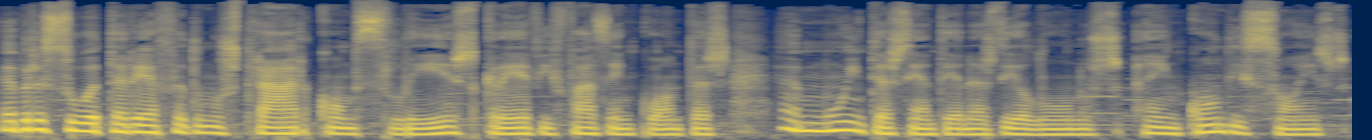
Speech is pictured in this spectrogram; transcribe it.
Abraçou a tarefa de mostrar como se lê, escreve e fazem contas a muitas centenas de alunos em condições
